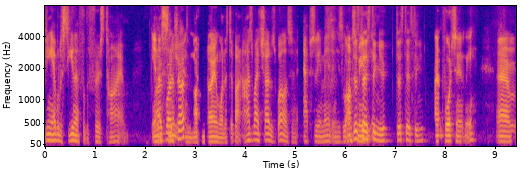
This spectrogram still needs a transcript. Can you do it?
being able to see that for the first time in Eyes a Wide Shut? and not knowing what it's about, Eyes Wide Shut as well is absolutely amazing. His I'm just movie, testing you. Just testing you. unfortunately. Um,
